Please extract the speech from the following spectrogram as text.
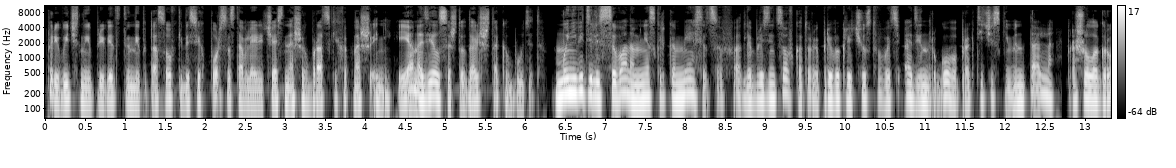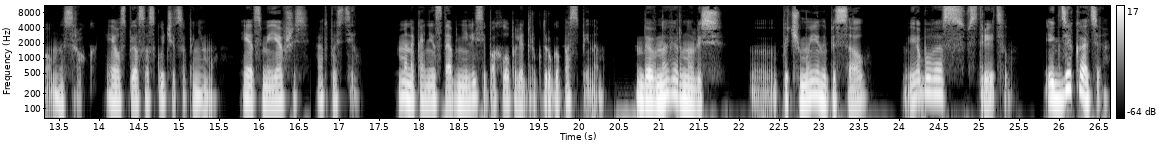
привычные приветственные потасовки до сих пор составляли часть наших братских отношений, и я надеялся, что дальше так и будет. Мы не виделись с Иваном несколько месяцев, а для близнецов, которые привыкли чувствовать один другого практически ментально, прошел огромный срок. Я успел соскучиться по нему и, отсмеявшись, отпустил. Мы наконец-то обнялись и похлопали друг друга по спинам. «Давно вернулись? Э, почему я написал? Я бы вас встретил. И где Катя?»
